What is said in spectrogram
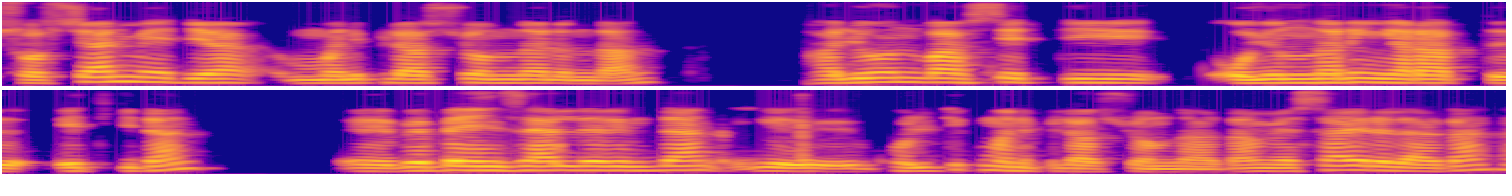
sosyal medya manipülasyonlarından Haluk'un bahsettiği oyunların yarattığı etkiden e, ve benzerlerinden e, politik manipülasyonlardan vesairelerden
